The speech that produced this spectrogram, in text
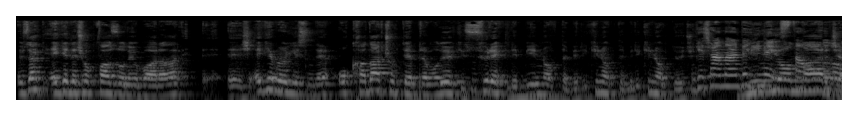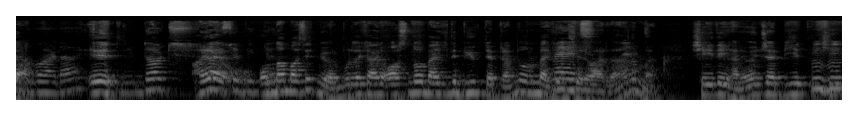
özellikle Ege'de çok fazla oluyor bu aralar. E, e, Ege bölgesinde o kadar çok deprem oluyor ki sürekli 1.1, 2.1, 2.3. Geçenlerde yine İstanbul'da oldu bu arada. Evet. 4 Hayır hayır ondan bahsetmiyorum. Buradaki hani aslında o belki de büyük depremde onun belki Evet, vardı anladın evet. mı? Şey değil hani önce 1, 2 Hı hı.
